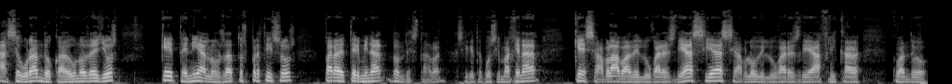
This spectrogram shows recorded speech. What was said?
asegurando cada uno de ellos que tenía los datos precisos para determinar dónde estaban. Así que te puedes imaginar que se hablaba de lugares de Asia, se habló de lugares de África cuando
